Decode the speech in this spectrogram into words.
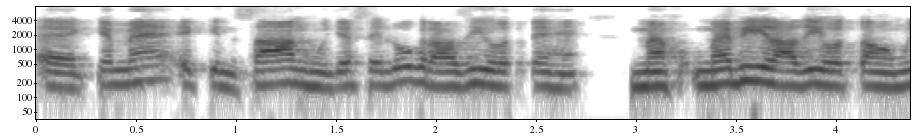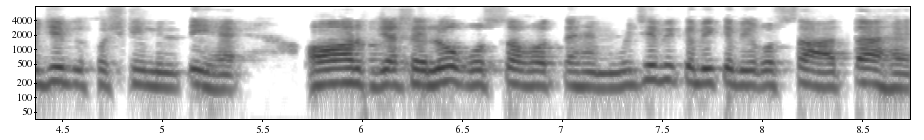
اے، کہ میں ایک انسان ہوں، جیسے لوگ راضی ہوتے ہیں، میں میں بھی راضی ہوتا ہوں، مجھے بھی خوشی ملتی ہے، اور جیسے لوگ غصہ ہوتے ہیں، مجھے بھی کبھی کبھی غصہ آتا ہے۔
